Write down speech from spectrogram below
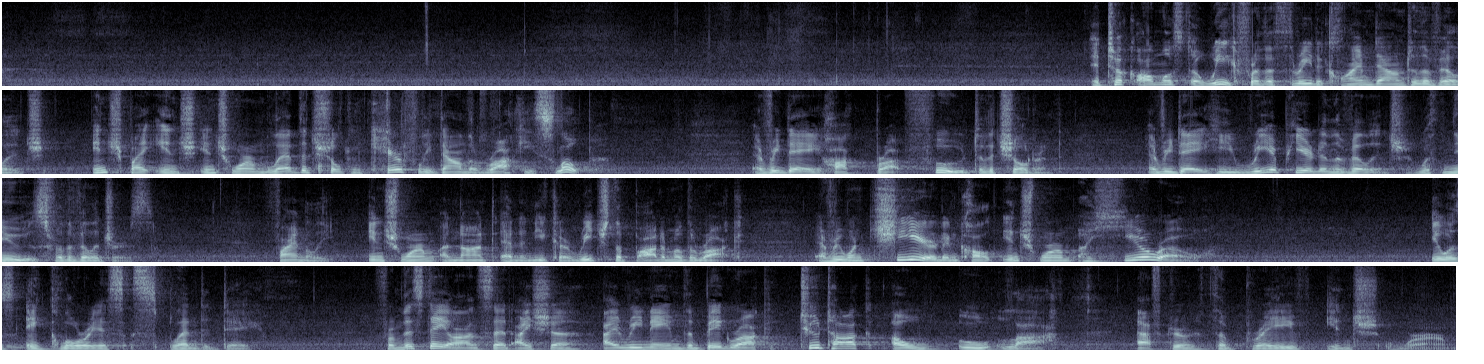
It took almost a week for the three to climb down to the village. Inch by inch, Inchworm led the children carefully down the rocky slope. Every day, Hawk brought food to the children. Every day, he reappeared in the village with news for the villagers. Finally, Inchworm, Anant, and Anika reached the bottom of the rock. Everyone cheered and called Inchworm a hero. It was a glorious, splendid day. From this day on, said Aisha, I renamed the big rock Tutok Aula after the brave inchworm.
